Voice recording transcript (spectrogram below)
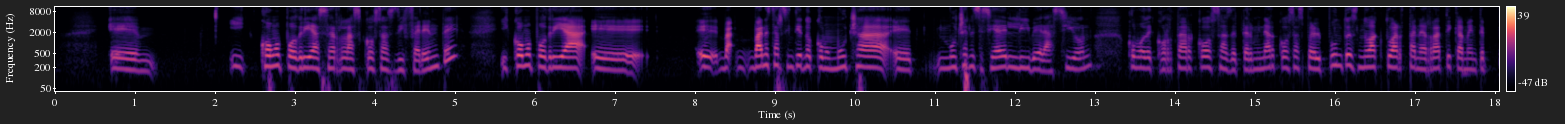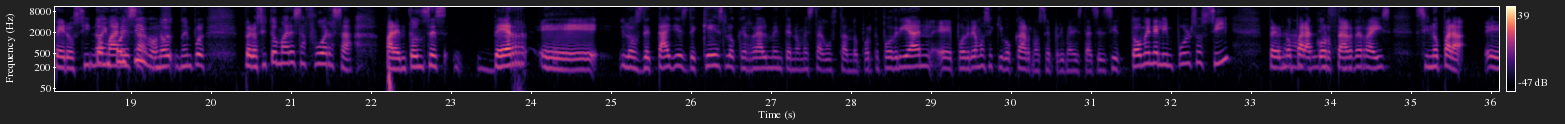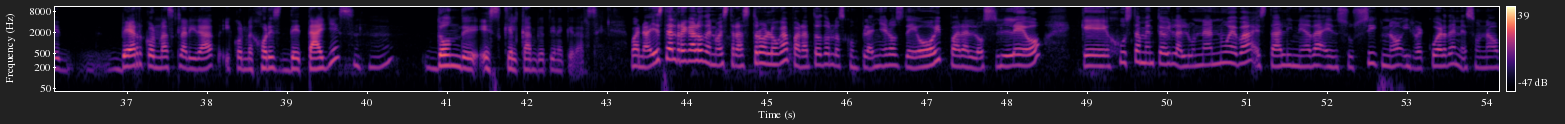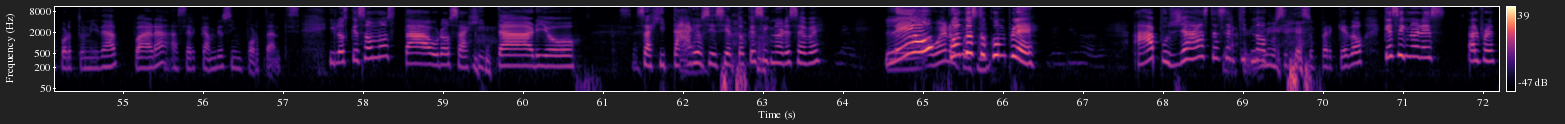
Y cómo podría hacer las cosas diferente y cómo podría eh, eh, va- van a estar sintiendo como mucha eh, mucha necesidad de liberación, como de cortar cosas, de terminar cosas, pero el punto es no actuar tan erráticamente, pero sí No tomar esa, no- no pero sí tomar esa fuerza para entonces ver eh, los detalles de qué es lo que realmente no me está gustando, porque podrían, eh, podríamos equivocarnos en primera instancia, es decir, tomen el impulso, sí, pero, no para analicen. cortar de raíz, sino para eh, ver con más claridad y con mejores detalles dónde es que el cambio tiene que darse. Bueno, ahí está el regalo de nuestra astróloga para todos los cumpleañeros de hoy, para los Leo, que justamente hoy la luna nueva está alineada en su signo y recuerden, es una oportunidad para hacer cambios importantes. Y los que somos Tauro, Sagitario, Sagitario, si es cierto, ¿qué signo eres, Eve? Leo, Ah, bueno, ¿cuándo pues, es tu cumple? Ah, pues ya está cerquita. No, pues sí te super quedó. ¿Qué signo eres, Alfred?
